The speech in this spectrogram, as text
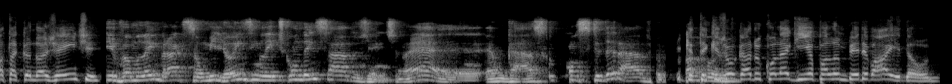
atacando a gente. E vamos lembrar que são milhões em leite condensado, gente, não é? É um gasto considerável. Por Porque tem que favor. jogar no coleguinha pra lamber de Ai, não.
